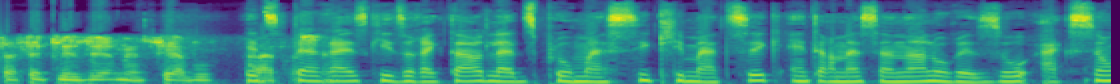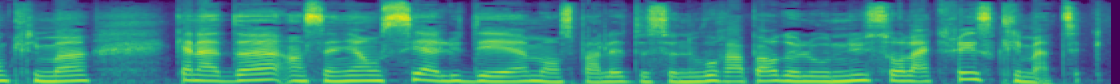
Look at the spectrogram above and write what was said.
Ça fait plaisir. Merci à vous. Prochaine. Pérez, qui est directeur de la diplomatie climatique internationale au réseau Action Climat Canada, enseignant aussi à l'UDM. On se parlait de ce nouveau rapport de l'ONU sur la crise climatique.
